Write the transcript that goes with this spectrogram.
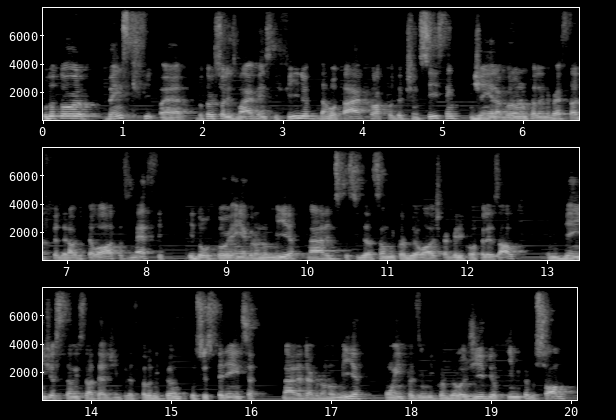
O doutor Vensky, é, Dr. Solismar Vensky Filho, da Rotar Crop Production System, engenheiro agrônomo pela Universidade Federal de Pelotas, mestre e doutor em agronomia na área de especialização microbiológica agrícola pela Exalc, MBA em Gestão e Estratégia de Empresas pela Unicamp, possui experiência na área de agronomia, com ênfase em microbiologia e bioquímica do solo,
